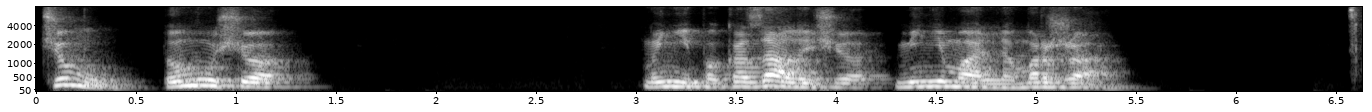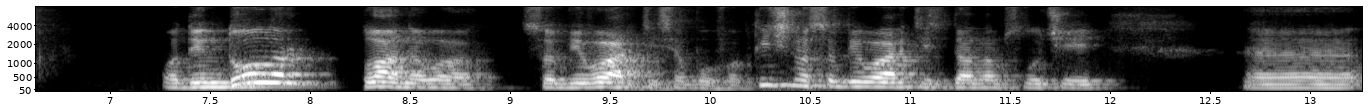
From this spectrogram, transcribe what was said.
Чому? Тому що мені показали, що мінімальна маржа 1 долар, планова собівартість або фактична собівартість в даному е,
